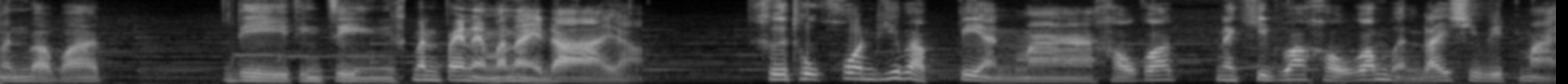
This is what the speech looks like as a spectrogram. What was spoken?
มันแบบว่า ดีจริง ๆ มันไปไหนมาไหนได้อะคือทุกคนที่แบบเปลี่ยนมาเขาก็ในคิดว่าเขาก็เหมือนได้ชีวิตใหม่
